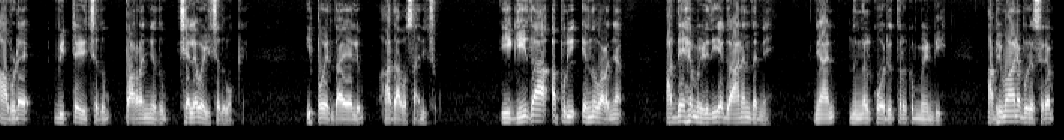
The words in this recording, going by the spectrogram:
അവിടെ വിറ്റഴിച്ചതും പറഞ്ഞതും ചെലവഴിച്ചതുമൊക്കെ. ഇപ്പോൾ എന്തായാലും അത് അവസാനിച്ചു. ഈ ഗീത അപ്പുൽ എന്ന് പറഞ്ഞ അദ്ദേഹം എഴുതിയ ഗാനം തന്നെ ഞാൻ നിങ്ങൾക്ക് ഓരോരുത്തർക്കും വേണ്ടി അഭിമാന പുരസരം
